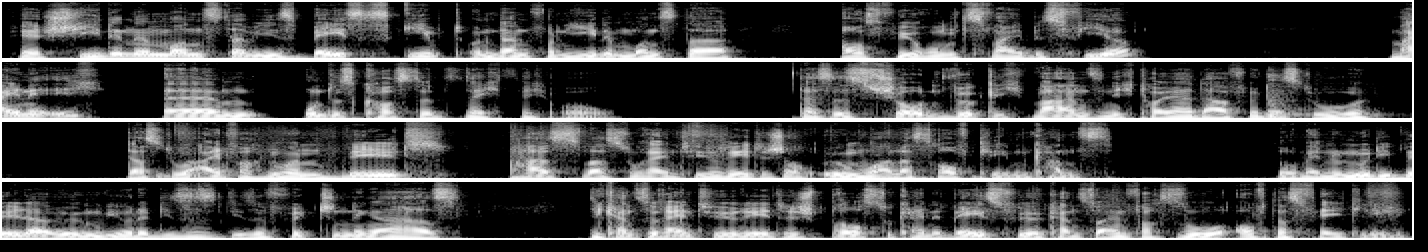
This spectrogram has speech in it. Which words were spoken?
verschiedene Monster, wie es Bases gibt. Und dann von jedem Monster Ausführung 2 bis 4. Meine ich. Ähm, und es kostet 60 Euro das ist schon wirklich wahnsinnig teuer dafür, dass du, dass du einfach nur ein Bild hast, was du rein theoretisch auch irgendwo anders draufkleben kannst. So, wenn du nur die Bilder irgendwie oder diese, diese Friction-Dinger hast, die kannst du rein theoretisch, brauchst du keine Base für, kannst du einfach so auf das Feld legen.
